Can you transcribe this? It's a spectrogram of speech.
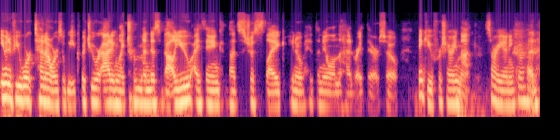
even if you work 10 hours a week but you are adding like tremendous value i think that's just like you know hit the nail on the head right there. So Thank you for sharing that. Sorry, Annie, go ahead.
